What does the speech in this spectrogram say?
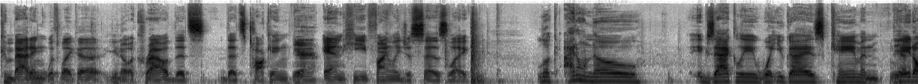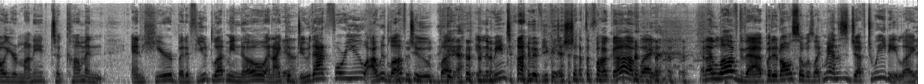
combating with like a you know a crowd that's that's talking. Yeah. And he finally just says like, "Look, I don't know exactly what you guys came and Yeah. paid all your money to come and." And hear, but if you'd let me know and I Yeah. could do that for you, I would love to. But Yeah. in the meantime, if you could just shut the fuck up, like, and I loved that. But it also was like, man, this is Jeff Tweedy. Like,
